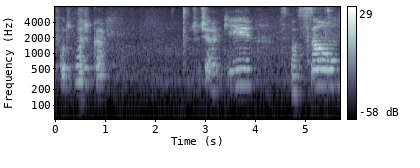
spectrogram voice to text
Ficou tudo pro lado de cá. Deixa eu tirar aqui. Situação.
